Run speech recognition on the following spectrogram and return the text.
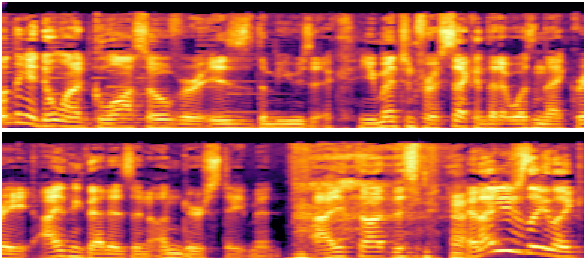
One thing I don't want to gloss over is the music. You mentioned for a second that it wasn't that great. I think that is an understatement. I thought this, and I usually like.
